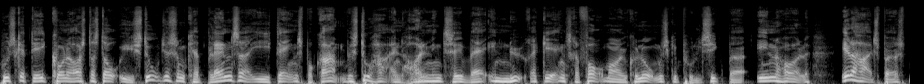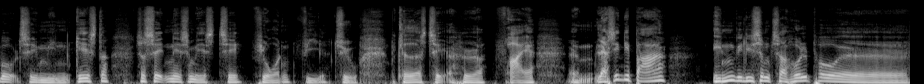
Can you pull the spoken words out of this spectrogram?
Husk, at det ikke kun er os, der står i studiet, som kan blande sig i dagens program. Hvis du har en holdning til, hvad en ny regeringsreform og økonomiske politik bør indeholde, eller har et spørgsmål til mine gæster, så send en sms til 1424. Vi glæder os til at høre fra jer. Øhm, lad os egentlig bare, inden vi ligesom tager hul på... Øh,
